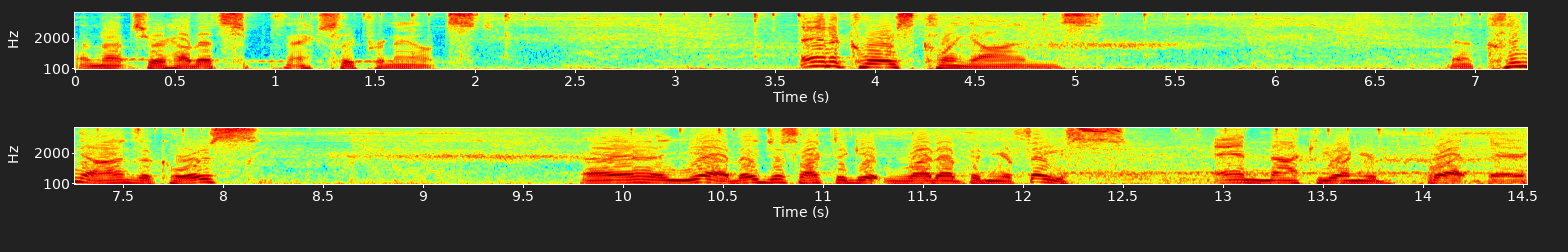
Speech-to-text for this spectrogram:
I'm not sure how that's actually pronounced. And of course, Klingons. Now, Klingons, of course, uh, yeah, they just like to get right up in your face and knock you on your butt there.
